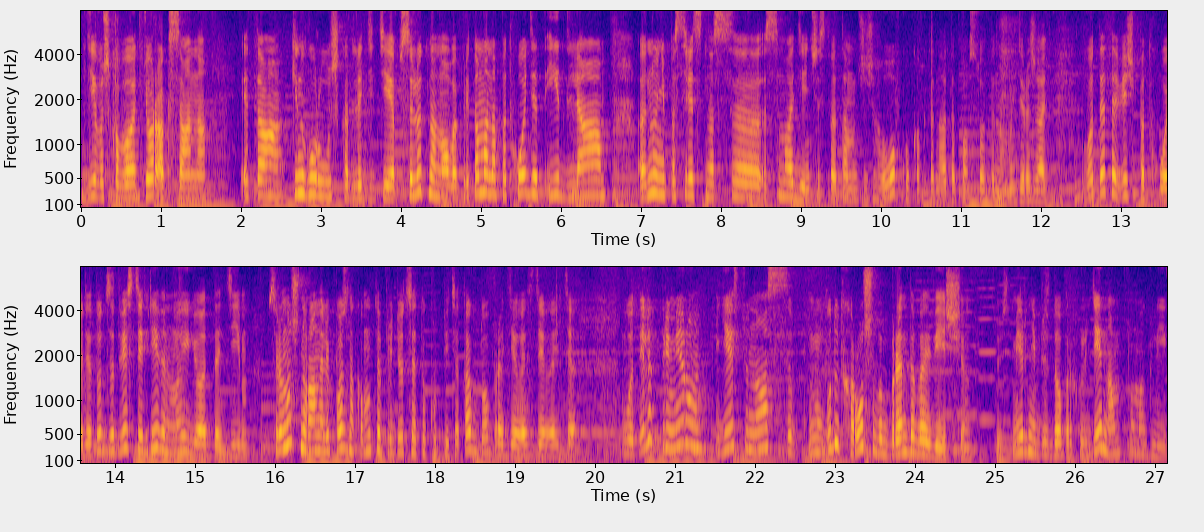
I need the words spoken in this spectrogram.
девушка-волонтер Оксана. Это кенгурушка для детей, абсолютно новая. Притом она подходит и для, э, ну, непосредственно с, с младенчества. Там же головку как-то надо по-особенному держать. Вот эта вещь подходит. Тут за 200 гривен мы ее отдадим. Все равно, что рано или поздно кому-то придется это купить. А так доброе дело сделайте. Вот. Или, к примеру, есть у нас, будут хорошие брендовые вещи. То есть мир не без добрых людей нам помогли.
